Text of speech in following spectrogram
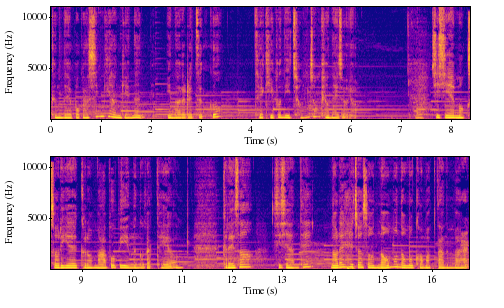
근데 뭐가 신기한 게는 이 노래를 듣고 제 기분이 점점 변해져요. 시시의 목소리에 그런 마법이 있는 것 같아요. 그래서 시시한테 노래 해줘서 너무너무 고맙다는 말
